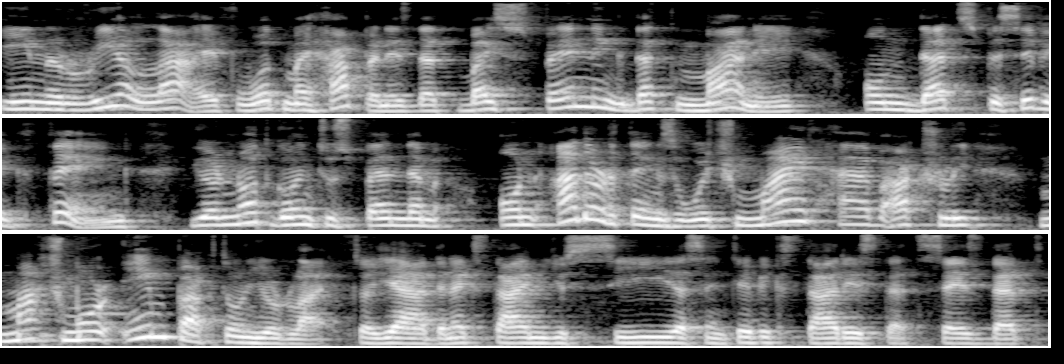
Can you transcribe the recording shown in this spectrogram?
in real life, what might happen is that by spending that money on that specific thing, you're not going to spend them on other things which might have actually much more impact on your life. So yeah, the next time you see a scientific studies that says that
